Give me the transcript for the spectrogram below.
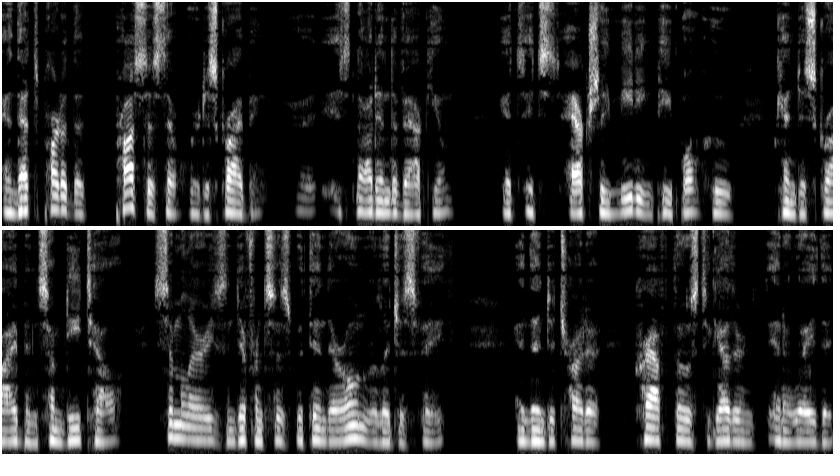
And that's part of the process that we're describing. Uh, it's not in the vacuum. It's, it's actually meeting people who can describe in some detail similarities and differences within their own religious faith, and then to try to craft those together in, in a way that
